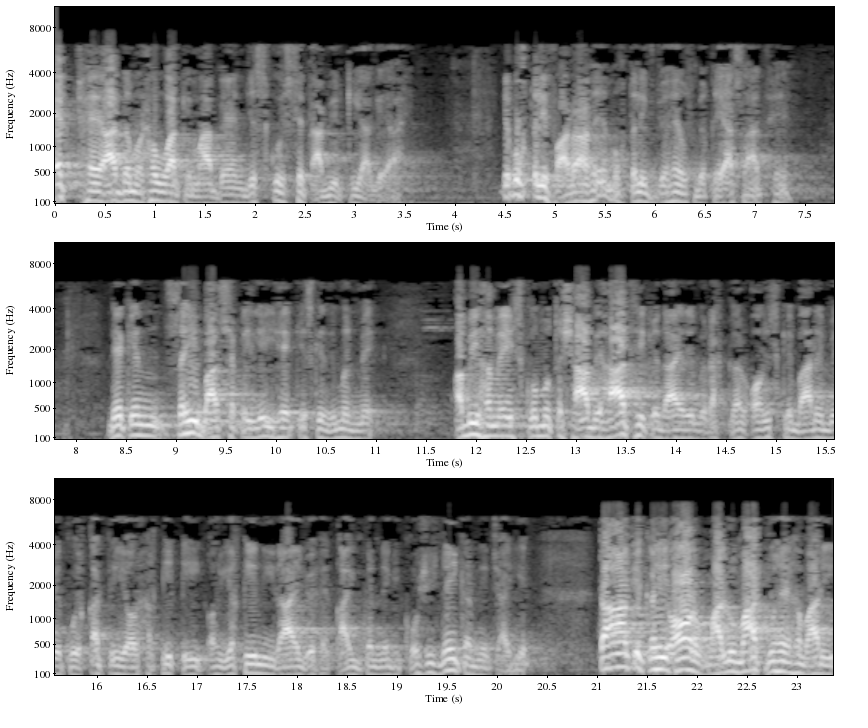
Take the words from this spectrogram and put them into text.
एक्ट है आदम और हवा के माबेन, जिसको इससे ताबीर किया गया है। ये मुख्तलिफ़ आ रहा है, मुख्तलिफ़ जो है उसमें कयासात हैं। लेकिन सही बात शक्ल यही है कि इसके जिम्मन में अभी हमें इसको मुतशाबहात ही के दायरे में रखकर और इसके बारे में कोई कती और हकीकी और यकीनी राय जो है कायम करने की कोशिश नहीं करनी चाहिए। ताकि कहीं और मालूम जो है हमारी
